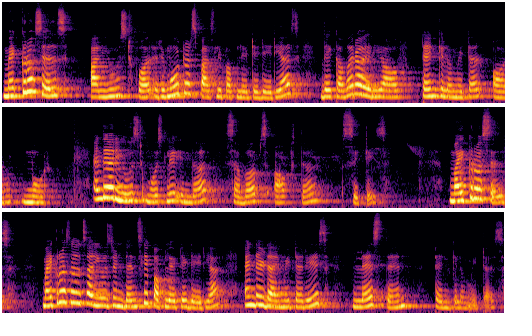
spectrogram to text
Macro cells are used for remote or sparsely populated areas. They cover an area of 10 km or more and they are used mostly in the suburbs of the cities. Microcells. Microcells are used in densely populated area and their diameter is less than 10 kilometers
